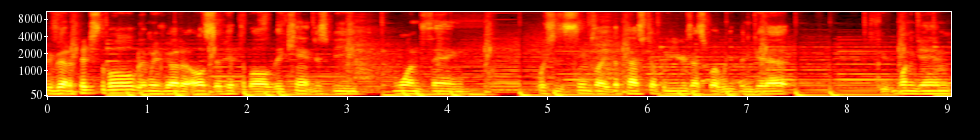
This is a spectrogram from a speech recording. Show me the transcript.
We've got to pitch the ball, and we've got to also hit the ball. They can't just be one thing, which it seems like the past couple years that's what we've been good at. One game,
